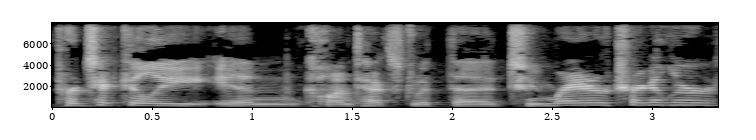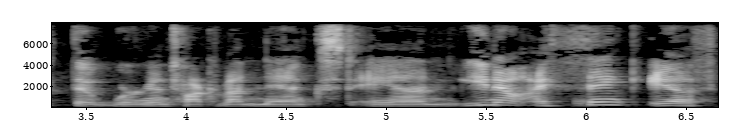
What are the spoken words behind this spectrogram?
particularly in context with the Tomb Raider trailer that we're going to talk about next. And, you know, I think if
